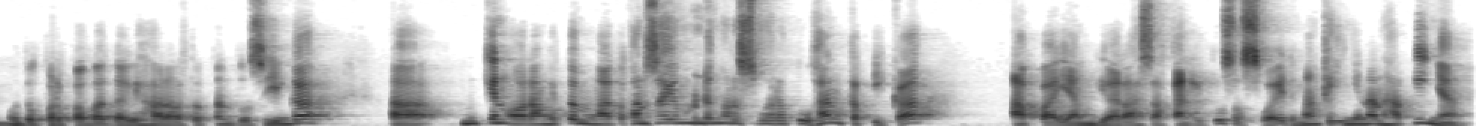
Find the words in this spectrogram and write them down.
Hmm. untuk bertobat dari hal tertentu, sehingga uh, mungkin orang itu mengatakan saya mendengar suara Tuhan ketika apa yang dia rasakan itu sesuai dengan keinginan hatinya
